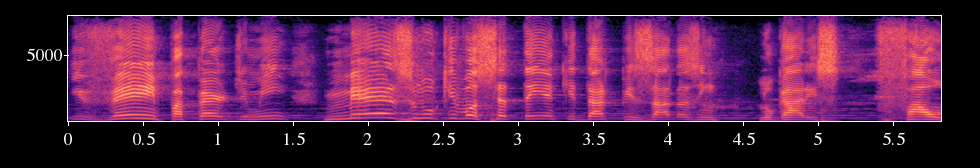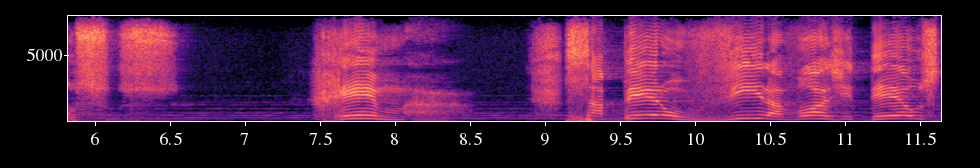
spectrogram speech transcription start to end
e vem para perto de mim, mesmo que você tenha que dar pisadas em lugares falsos rema. Saber ouvir a voz de Deus,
